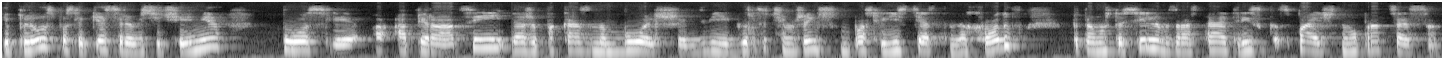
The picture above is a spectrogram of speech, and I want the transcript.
И плюс после кесарево сечения после операции даже показано больше двигаться, чем женщинам после естественных родов, потому что сильно возрастает риск спаечного процесса.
